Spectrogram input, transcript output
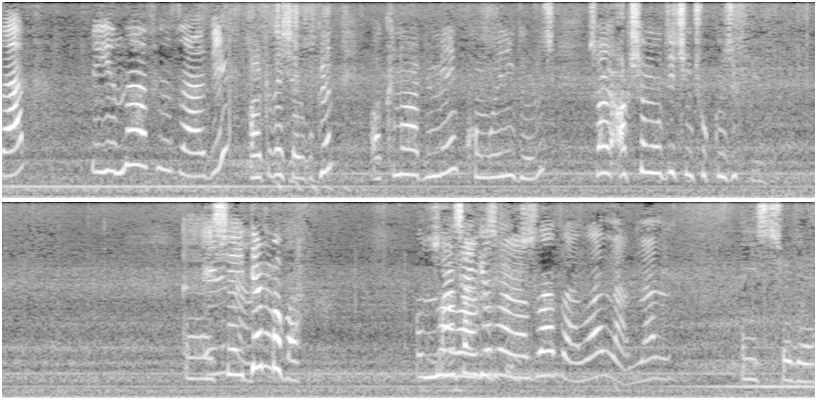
arkadaşlar. Bugün ne yapıyoruz abi? Arkadaşlar bugün Akın abimin konvoyuna gidiyoruz. Şu an akşam olduğu için çok gözükmüyor. Ee, şeyden baba. Şu an sen gözükmüyorsun. Valla valla valla. Neyse şöyle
